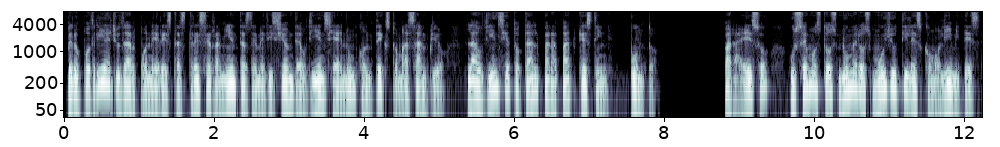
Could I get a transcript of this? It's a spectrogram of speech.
Pero podría ayudar poner estas tres herramientas de medición de audiencia en un contexto más amplio, la audiencia total para podcasting, punto. Para eso, usemos dos números muy útiles como límites,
